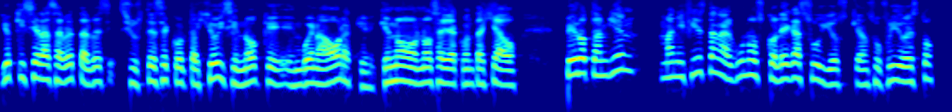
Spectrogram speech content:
Yo quisiera saber tal vez si usted se contagió y si no, que en buena hora, que, que no, no se haya contagiado. Pero también manifiestan algunos colegas suyos que han sufrido esto,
